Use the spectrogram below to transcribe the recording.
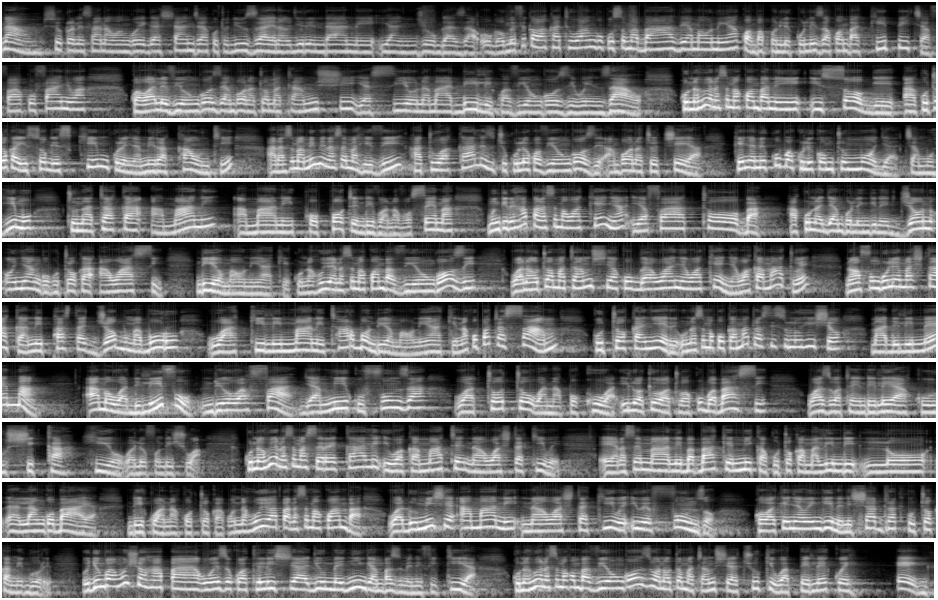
Naam, shukrani sana Wangoiga Shanja kutujuza yanayojiri ndani ya njuga za uga. Umefika wakati wangu kusoma baadhi ya maoni yako, ambapo nilikuuliza kwamba kipi chafaa kufanywa kwa wale viongozi ambao wanatoa matamshi yasiyo na maadili kwa viongozi wenzao. Kuna huyo anasema kwamba ni Isoge uh, kutoka Isoge Scheme kule Nyamira County, anasema mimi nasema hivi, hatua kali zichukuliwe kwa viongozi ambao wanachochea Kenya ni kubwa kuliko mtu mmoja. Cha muhimu tunataka amani, amani amani popote, ndivyo anavyosema. Mwingine hapa anasema Wakenya yafaa toba, hakuna jambo lingine. John Onyango kutoka Awasi, ndiyo maoni yake. Kuna huyu anasema kwamba viongozi wanaotoa matamshi ya kugawanya Wakenya wakamatwe na wafungulie mashtaka. Ni Pasta Job Maburu wa Kilimani Tarbo, ndiyo maoni yake. Na kupata Sam kutoka Nyeri unasema kukamatwa si suluhisho, maadili mema ama uadilifu ndio wafaa jamii kufunza watoto wanapokuwa, ili wakiwa watu wakubwa, basi wazi wataendelea kushika hiyo waliofundishwa. Kuna huyo anasema serikali iwakamate na washtakiwe. E, anasema ni babake Mika kutoka Malindi lo, Langobaya ndiko anakotoka. Kuna huyo hapa anasema kwamba wadumishe amani na washtakiwe iwe funzo kwa Wakenya wengine. Ni Shadrack kutoka Migori. Ujumbe wa mwisho hapa uweze kuwakilisha jumbe nyingi ambazo zimenifikia. Kuna huyu anasema kwamba viongozi wanaotoa matamshi ya chuki wapelekwe Hague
